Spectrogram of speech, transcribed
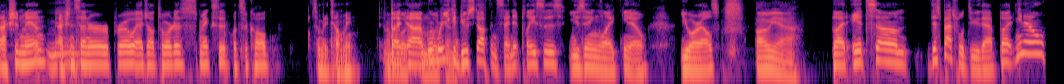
Action Man? Man. Action Center Pro, Agile Tortoise makes it. What's it called? Somebody tell me. I'm but look, uh, where, where, you can do stuff and send it places using like you know URLs. Oh yeah. But it's um Dispatch will do that. But you know,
